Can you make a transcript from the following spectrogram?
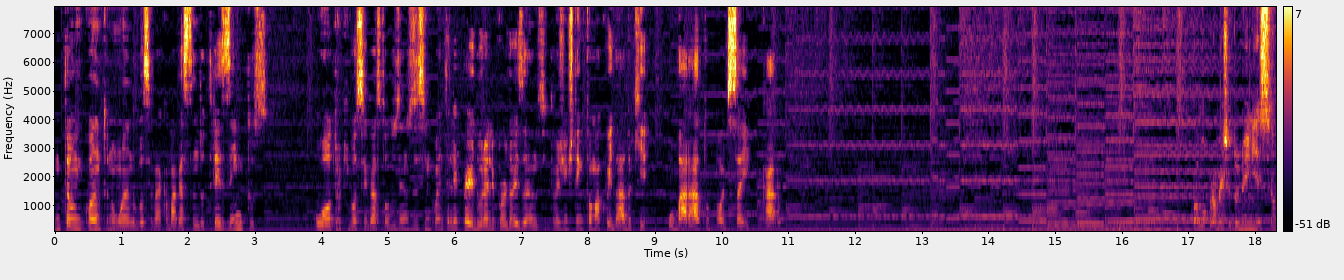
Então, enquanto num ano você vai acabar gastando 300, o outro que você gastou 250 ele perdura ali por dois anos. Então a gente tem que tomar cuidado que o barato pode sair caro. Como prometido no início,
